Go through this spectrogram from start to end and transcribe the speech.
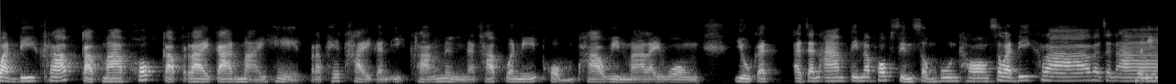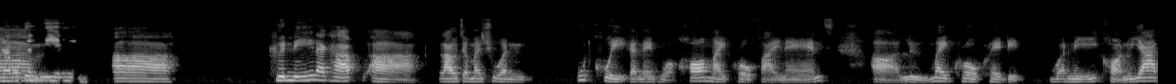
วัสดีครับ กลับมาพบกับรายการหมายเหตุประเภทไทยกันอีกครั้งหนึ่งนะครับ วันนี้ผมภาวินมาลัยวงศ์อยู่กับอาจารย์อาร์มตินภพสินสมบูรณ์ทอง สวัสดีครับ อาจารย์อาร์มสวัสดีครับอาจารย์วินอ่าคืนนี้นะครับอ่าเราจะมาชวนพูดคุยกันในหัวข้อ microfinance อ่าหรือ micro credit วันนี้ขออนุญาต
